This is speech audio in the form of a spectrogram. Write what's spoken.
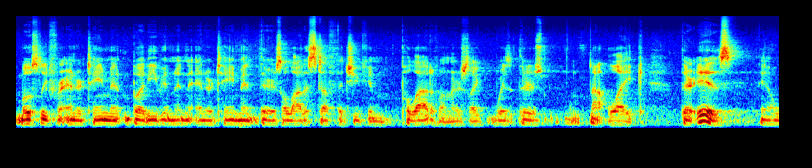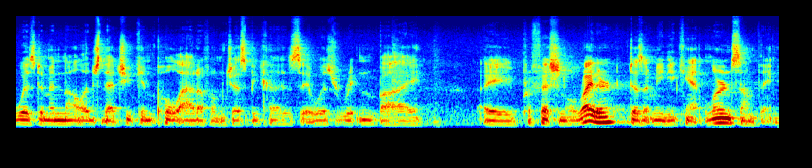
mostly for entertainment, but even in entertainment, there's a lot of stuff that you can pull out of them. There's like there's not like there is you know wisdom and knowledge that you can pull out of them just because it was written by a professional writer doesn't mean you can't learn something.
